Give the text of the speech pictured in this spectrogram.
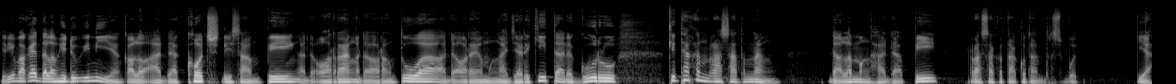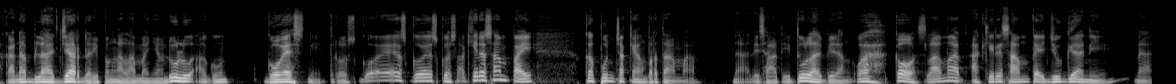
Jadi makanya dalam hidup ini ya, kalau ada coach di samping, ada orang, ada orang tua, ada orang yang mengajari kita, ada guru, kita akan merasa tenang dalam menghadapi rasa ketakutan tersebut. Ya, karena belajar dari pengalaman yang dulu, Agung goes nih, terus goes, goes, goes, akhirnya sampai ke puncak yang pertama. Nah, di saat itulah bilang, "Wah, kok selamat, akhirnya sampai juga nih." Nah,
